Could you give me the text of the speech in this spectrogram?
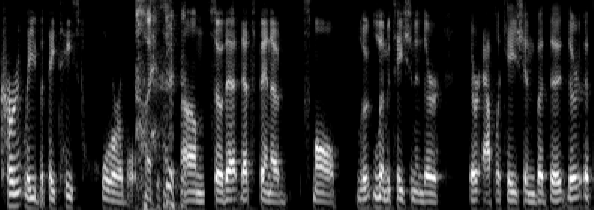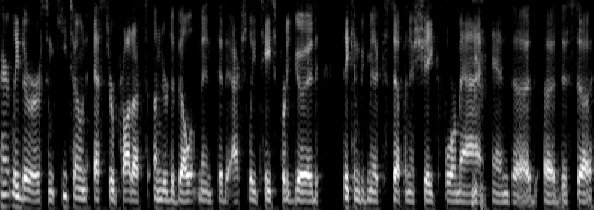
currently, but they taste horrible. um, so that that's been a small l- limitation in their their application. But the, there, apparently there are some ketone ester products under development that actually taste pretty good. They can be mixed up in a shake format, mm. and uh, uh, this uh,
